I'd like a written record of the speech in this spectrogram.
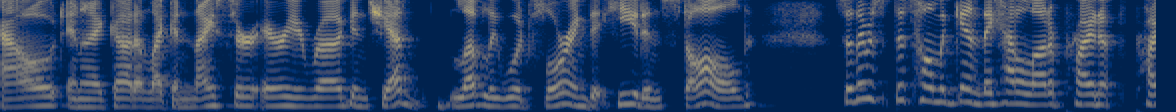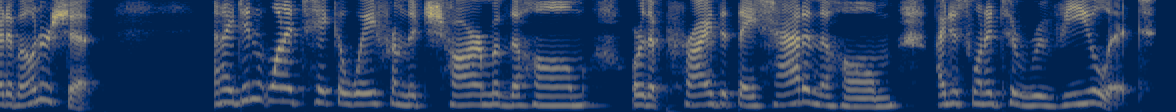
out and I got a like a nicer area rug and she had lovely wood flooring that he had installed. So there was this home again, they had a lot of pride of, pride of ownership. And I didn't want to take away from the charm of the home or the pride that they had in the home. I just wanted to reveal it.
